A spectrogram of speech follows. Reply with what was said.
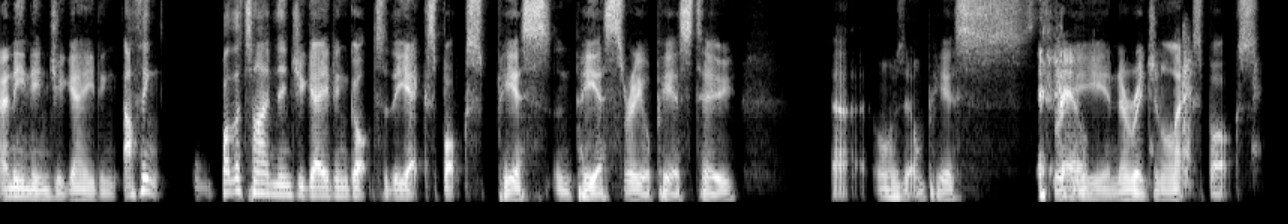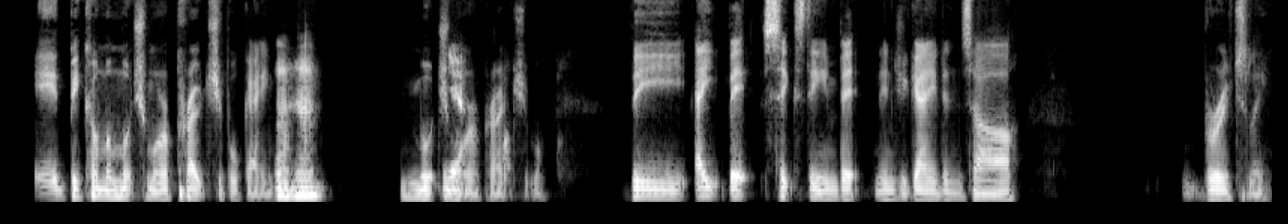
Any Ninja Gaiden. I think by the time Ninja Gaiden got to the Xbox, PS, and PS3 or PS2, uh, or was it on PS3 and original Xbox, it'd become a much more approachable game. Mm-hmm. Much Yeah. more approachable. The 8 bit, 16 bit Ninja Gaidens are brutally,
